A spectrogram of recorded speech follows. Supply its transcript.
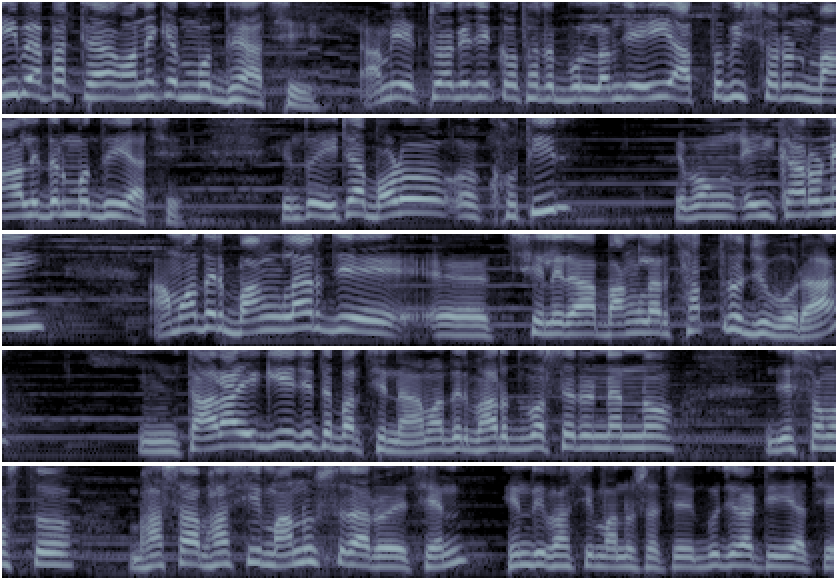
এই ব্যাপারটা অনেকের মধ্যে আছে। আমি একটু আগে যে কথাটা বললাম যে এই আত্মবিস্মরণ বাঙালিদের মধ্যেই আছে। কিন্তু এটা বড় ক্ষতির এবং এই কারণেই আমাদের বাংলার যে ছেলেরা, বাংলার ছাত্র যুবরা তারা এগিয়ে যেতে পারছে না। আমাদের ভারতবর্ষের অন্যান্য যে সমস্ত ভাষাভাষী মানুষরা রয়েছেন হিন্দি ভাষী মানুষ আছে, গুজরাটি আছে,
